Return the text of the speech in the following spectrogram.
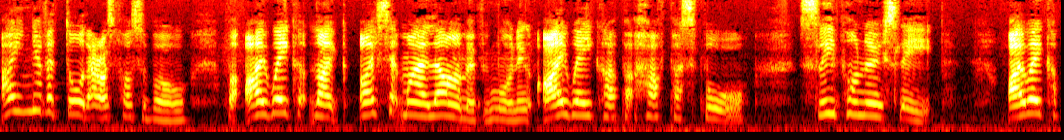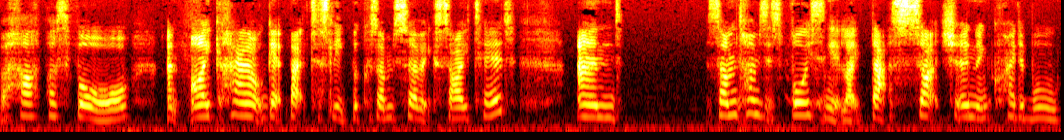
I never thought that was possible. But I wake up like I set my alarm every morning. I wake up at half past four, sleep or no sleep. I wake up at half past four and I cannot get back to sleep because I'm so excited. And sometimes it's voicing it like that's such an incredible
